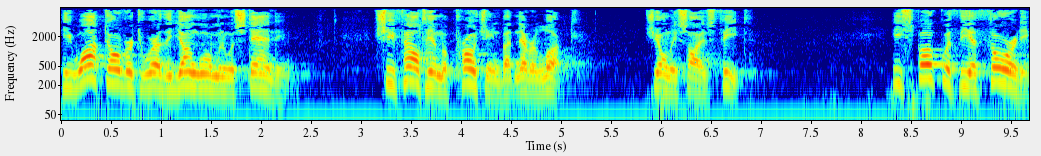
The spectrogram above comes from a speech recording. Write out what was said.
he walked over to where the young woman was standing. She felt him approaching but never looked. She only saw his feet. He spoke with the authority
